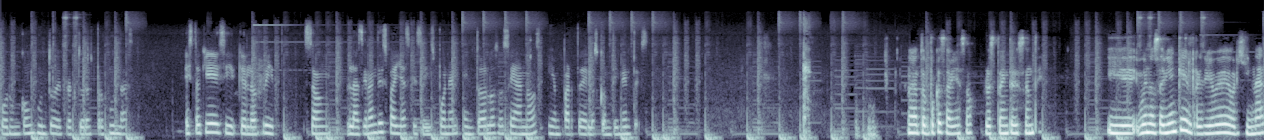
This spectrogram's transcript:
por un conjunto de fracturas profundas. Esto quiere decir que los rifts son las grandes fallas que se disponen en todos los océanos y en parte de los continentes. No, tampoco sabía eso, pero está interesante. Y bueno, ¿sabían que el relieve original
